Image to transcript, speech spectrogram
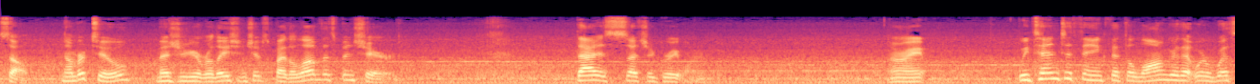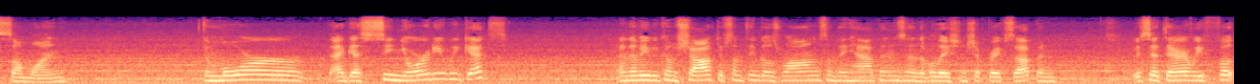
So, number two, measure your relationships by the love that's been shared. That is such a great one. Alright? We tend to think that the longer that we're with someone, the more, I guess, seniority we get. And then we become shocked if something goes wrong, something happens, and the relationship breaks up. And we sit there and we fo-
